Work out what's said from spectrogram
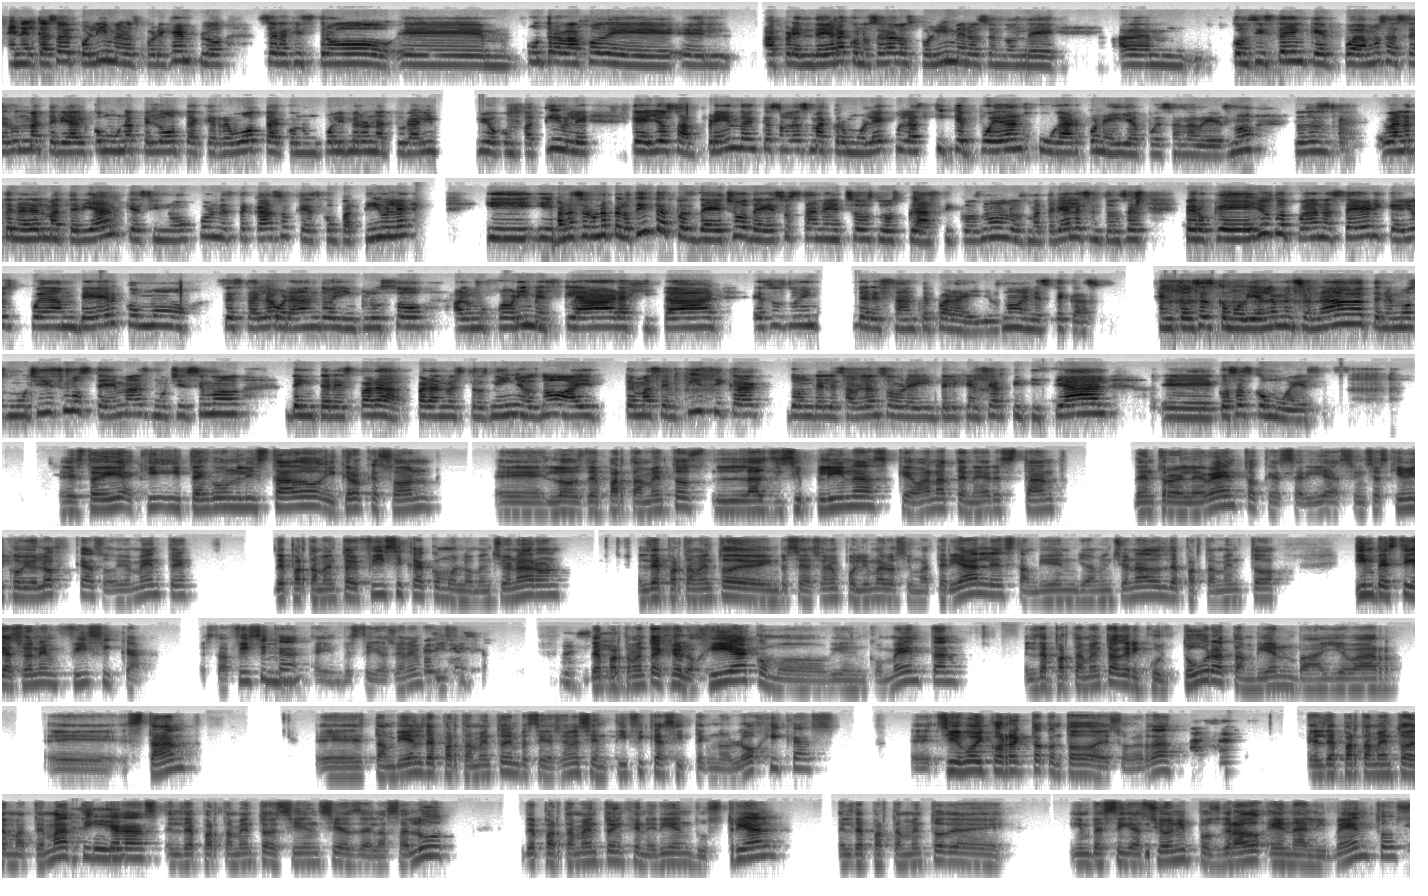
En el caso de polímeros, por ejemplo, se registró eh, un trabajo de aprender a conocer a los polímeros en donde consiste en que podamos hacer un material como una pelota que rebota con un polímero natural y biocompatible, que ellos aprendan qué son las macromoléculas y que puedan jugar con ella pues a la vez, ¿no? Entonces van a tener el material que si no con este caso que es compatible y, y, van a hacer una pelotita, pues de hecho de eso están hechos los plásticos, ¿no? Los materiales, entonces, pero que ellos lo puedan hacer y que ellos puedan ver cómo se está elaborando e incluso a lo mejor y mezclar, agitar, eso es lo interesante para ellos, ¿no? En este caso. Entonces, como bien le mencionaba, tenemos muchísimos temas, muchísimo de interés para, para nuestros niños, ¿no? Hay temas en física donde les hablan sobre inteligencia artificial, eh, cosas como esas. Estoy aquí y tengo un listado y creo que son eh, los departamentos, las disciplinas que van a tener stand dentro del evento, que sería ciencias químico-biológicas, obviamente, departamento de física, como lo mencionaron, el Departamento de Investigación en Polímeros y Materiales, también ya mencionado, el Departamento Investigación en Física. Está física e investigación en física. Departamento de Geología, como bien comentan. El Departamento de Agricultura también va a llevar eh, stand. Eh, también el Departamento de Investigaciones Científicas y Tecnológicas. Eh, sí, voy correcto con todo eso, ¿verdad? El Departamento de Matemáticas, el Departamento de Ciencias de la Salud, Departamento de Ingeniería Industrial, el Departamento de Investigación y Posgrado en Alimentos,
